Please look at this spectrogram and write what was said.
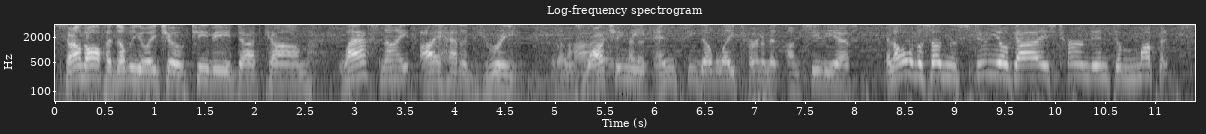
Sound off at WHOTV.com. Last night I had a dream that I was watching the NCAA tournament on CBS, and all of a sudden the studio guys turned into Muppets.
